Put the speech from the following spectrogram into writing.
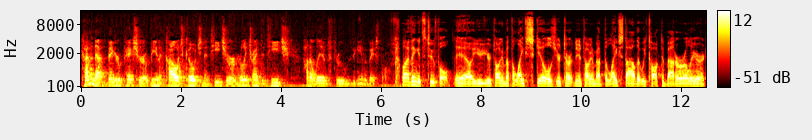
kind of that bigger picture of being a college coach and a teacher and really trying to teach? How to live through the game of baseball? Well, I think it's twofold. You know, you're, talking about the life skills. You're, you're talking about the lifestyle that we talked about earlier, and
